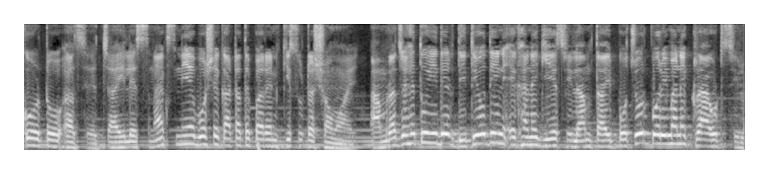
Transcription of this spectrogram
কোর্টও আছে, চাইলে স্ন্যাক্স নিয়ে বসে কাটাতে পারেন কিছুটা সময়। আমরা যেহেতু ঈদের দ্বিতীয় দিন এখানে গিয়েছিলাম, তাই প্রচুর পরিমাণে ক্রাউড ছিল।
